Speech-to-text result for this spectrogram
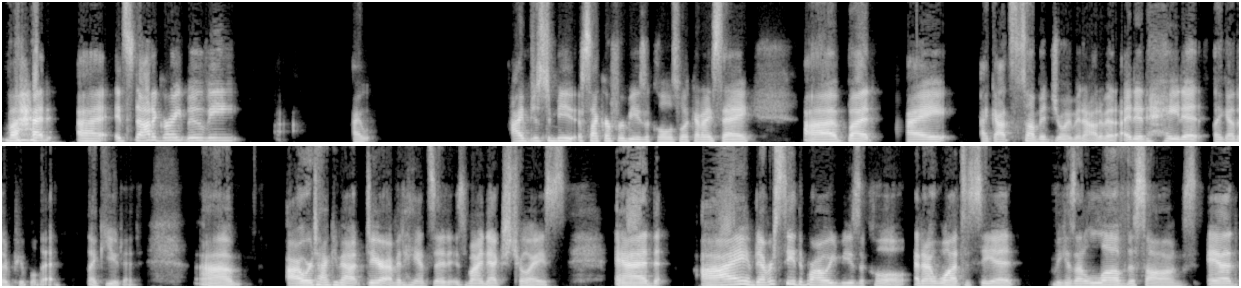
but uh, it's not a great movie. I'm just a, a sucker for musicals. What can I say? Uh, but I I got some enjoyment out of it. I didn't hate it like other people did, like you did. Um, I, we're talking about Dear Evan Hansen is my next choice, and I have never seen the Broadway musical, and I want to see it because I love the songs, and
